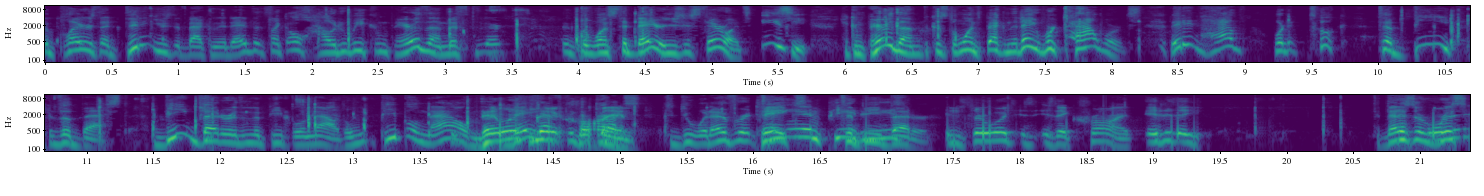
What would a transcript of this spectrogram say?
the players that didn't use it back in the day, that's like, oh, how do we compare them if they're if the ones today are using steroids? Easy. You compare them because the ones back in the day were cowards. They didn't have what it took to be the best, be better than the people now. The people now They they, to have the a crime. to do whatever it Taking takes to be better. in steroids is, is a crime. It is a That is a risk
